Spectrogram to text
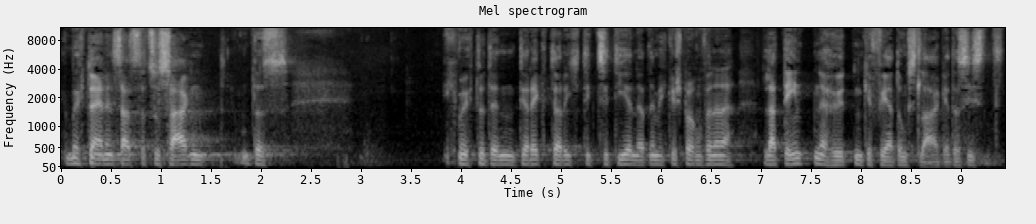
ich möchte einen Satz dazu sagen, dass ich möchte den Direktor richtig zitieren. Er hat nämlich gesprochen von einer latenten erhöhten Gefährdungslage. Das ist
